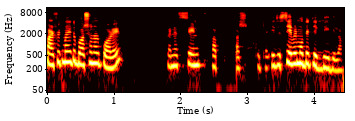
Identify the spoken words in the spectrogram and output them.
পারফেক্ট মানিতে বসানোর পরে এখানে সেন্ট কোথায়? এই যে সেভের মধ্যে ক্লিক দিয়ে দিলাম।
